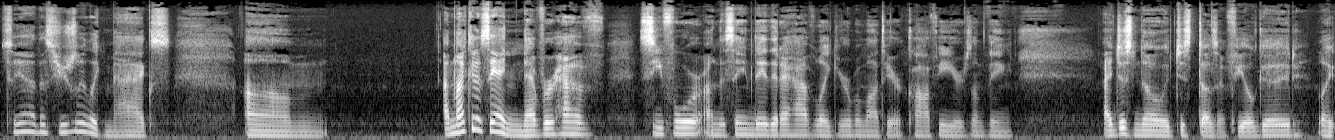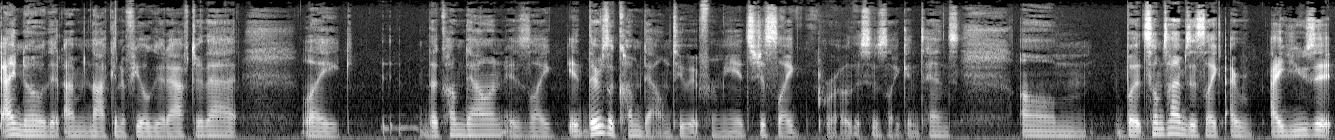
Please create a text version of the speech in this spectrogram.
so yeah that's usually like max um i'm not gonna say i never have c4 on the same day that i have like yerba mate or coffee or something. I just know it just doesn't feel good. Like i know that i'm not gonna feel good after that. Like the come down is like it, there's a come down to it for me. It's just like bro this is like intense. Um but sometimes it's like i i use it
